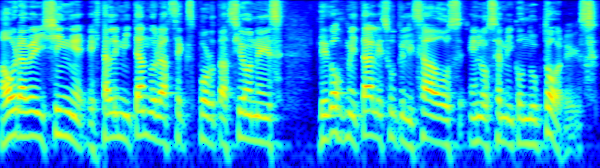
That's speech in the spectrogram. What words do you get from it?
Ahora Beijing está limitando las exportaciones de dos metales utilizados en los semiconductores.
